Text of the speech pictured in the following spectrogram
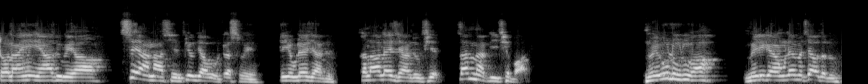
တော်လိုင်းရင်အင်အားစုတွေဟာစစ်အာဏာရှင်ပြုတ်ကြဖို့အတွက်ဆိုရင်တရုတ်လဲကြံလူကလားလဲကြံလူဖြစ်သတ်မှတ်ပြီးဖြစ်ပါတယ်ຫນွေဦးလူလူဟာအမေရိကန်ကိုလည်းမကြောက်တယ်လို့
